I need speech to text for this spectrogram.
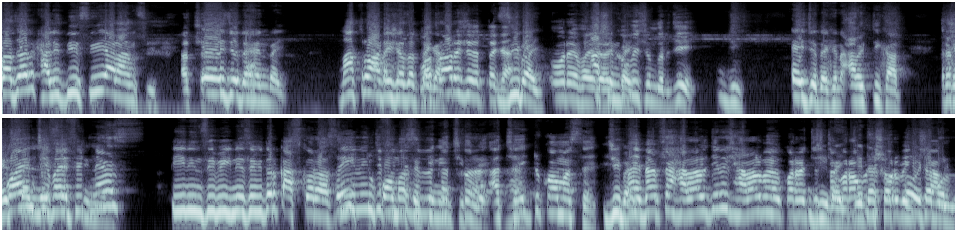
বাজার খালি দিছি আর আনছি। আচ্ছা। এই যে দেখেন ভাই মাত্র আঠাইশ হাজার টাকা। আড়াইশ হাজার টাকা। জি ভাই ওরে ভাই। খুবই সুন্দর জি। জি। এই যে দেখেন আরেকটি কাঠ এটা Head কয় ইঞ্চি ভাই ফিটনেস তিন ইঞ্চি বিগনেসের ভিতর কাজ করা আছে একটু কম আছে তিন ইঞ্চি আচ্ছা একটু কম আছে। জি ভাই। ব্যবসা হালাল জিনিস হালাল ভাবে করার চেষ্টা করা এটা অবশ্যই এটা বলব।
